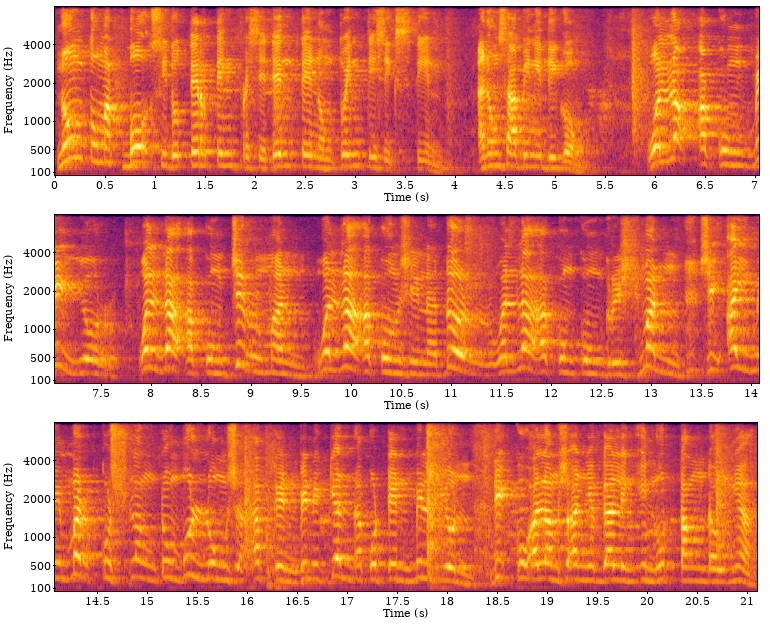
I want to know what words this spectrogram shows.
Nung tumakbo si Duterteng presidente noong 2016, anong sabi ni Digong? Wala akong mayor, wala akong chairman, wala akong senador, wala akong congressman. Si Amy Marcos lang tumulong sa akin. Binigyan ako 10 million. Di ko alam saan niya galing. Inutang daw niya.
